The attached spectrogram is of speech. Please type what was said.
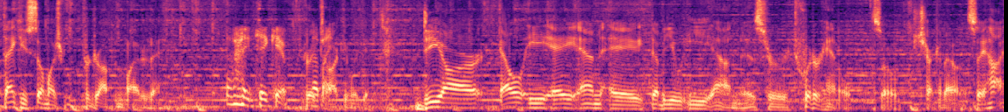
Thank you so much for dropping by today. All right, take care. Great Bye-bye. talking with you. D R L E A N A W E N is her Twitter handle. So check it out and say hi.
